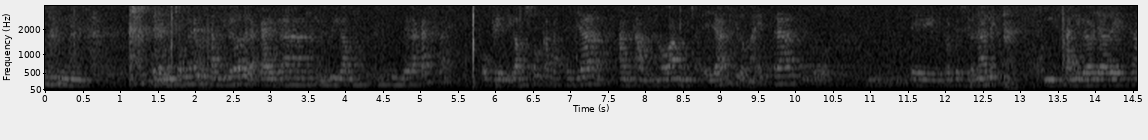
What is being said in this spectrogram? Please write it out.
mm, pero muchas mujeres que se han librado de la carga, digamos, de la casa, o que, digamos, son capaces ya, han, han, no, han- muchas de ellas han sido maestras, han sido mm, eh, profesionales, y se han librado ya de esta,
